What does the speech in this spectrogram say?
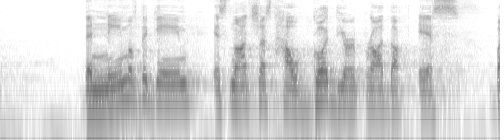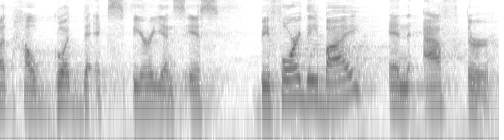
The name of the game is not just how good your product is, but how good the experience is before they buy and after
